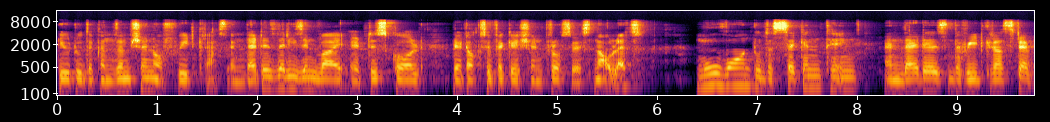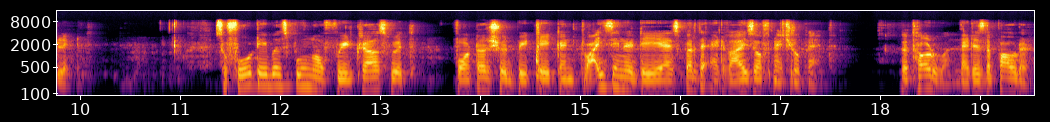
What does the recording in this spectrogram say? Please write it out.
due to the consumption of wheatgrass and that is the reason why it is called detoxification process. Now let's move on to the second thing and that is the wheatgrass tablet. So 4 tablespoon of wheatgrass with Water should be taken twice in a day as per the advice of naturopath. The third one, that is the powder.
